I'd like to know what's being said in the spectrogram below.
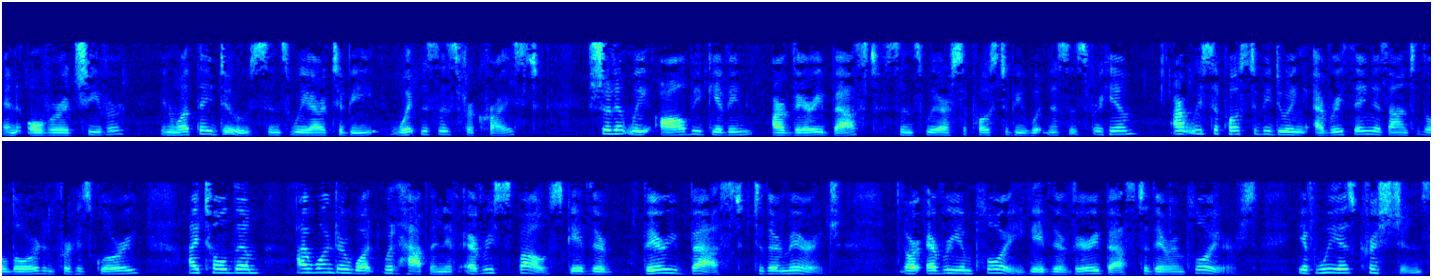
an overachiever in what they do since we are to be witnesses for Christ? Shouldn't we all be giving our very best since we are supposed to be witnesses for Him? Aren't we supposed to be doing everything as unto the Lord and for His glory? I told them, I wonder what would happen if every spouse gave their very best to their marriage, or every employee gave their very best to their employers. If we as Christians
